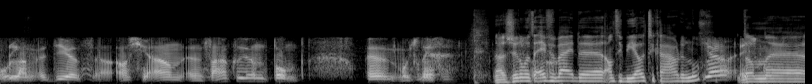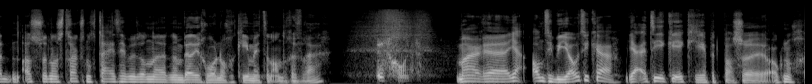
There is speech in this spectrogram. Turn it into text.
hoe lang het duurt als je aan een vacuümpomp uh, moet liggen. Nou, zullen we het even bij de antibiotica houden nog? Ja, dan, uh, Als we dan straks nog tijd hebben, dan, dan bel je gewoon nog een keer met een andere vraag. Is goed. Maar ja, antibiotica. Ja, het, ik, ik heb het pas ook nog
